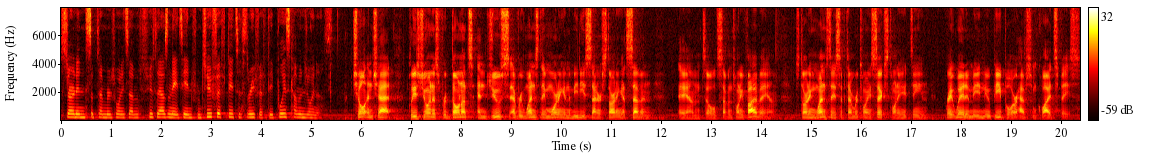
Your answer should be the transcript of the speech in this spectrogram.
starting September 27th, 2018, from 2:50 to 3:50. Please come and join us. Chill and chat. Please join us for donuts and juice every Wednesday morning in the Media Center, starting at 7 a.m. till 7:25 a.m. Starting Wednesday, September 26, 2018. Great way to meet new people or have some quiet space.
